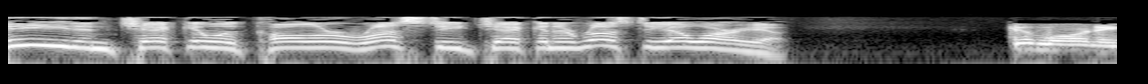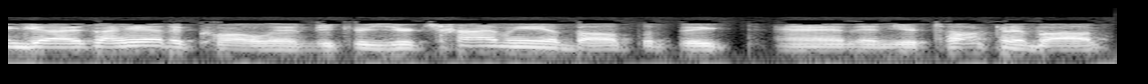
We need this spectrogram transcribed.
eighteen and check in with caller Rusty. Checking in. Rusty, how are you? Good morning, guys. I had to call in because you're chiming about the Big Ten and you're talking about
